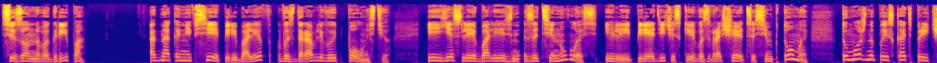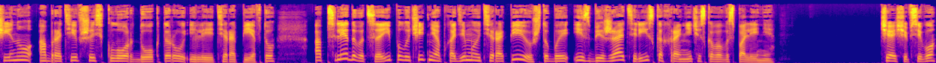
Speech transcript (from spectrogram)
сезонного гриппа? Однако не все, переболев, выздоравливают полностью — и если болезнь затянулась или периодически возвращаются симптомы, то можно поискать причину, обратившись к лор-доктору или терапевту, обследоваться и получить необходимую терапию, чтобы избежать риска хронического воспаления. Чаще всего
